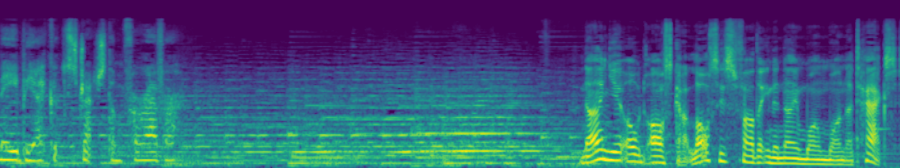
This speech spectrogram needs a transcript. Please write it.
Maybe I could stretch them forever. Nine year old Oskar lost his father in the 911 attacks,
